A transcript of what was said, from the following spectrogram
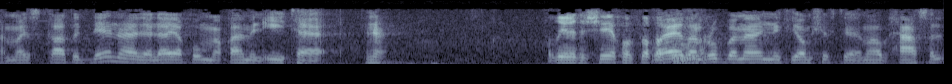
أما إسقاط الدين هذا لا يقوم مقام الإيتاء. نعم. فضيلة الشيخ وفقكم وأيضا ربما أنك يوم شفته ما هو بحاصل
